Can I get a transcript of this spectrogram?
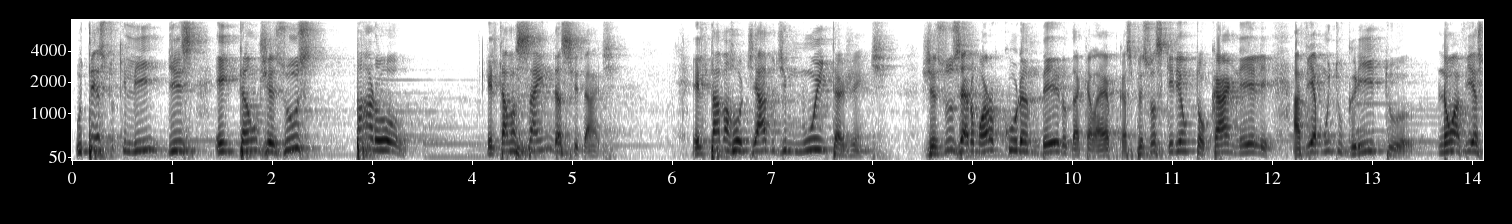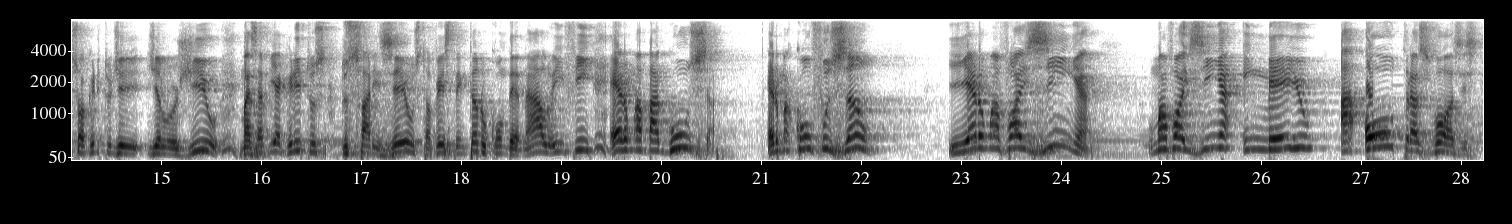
o texto que li diz: então Jesus parou. Ele estava saindo da cidade. Ele estava rodeado de muita gente. Jesus era o maior curandeiro daquela época. As pessoas queriam tocar nele. Havia muito grito. Não havia só grito de, de elogio, mas havia gritos dos fariseus, talvez tentando condená-lo. Enfim, era uma bagunça. Era uma confusão. E era uma vozinha. Uma vozinha em meio a outras vozes.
